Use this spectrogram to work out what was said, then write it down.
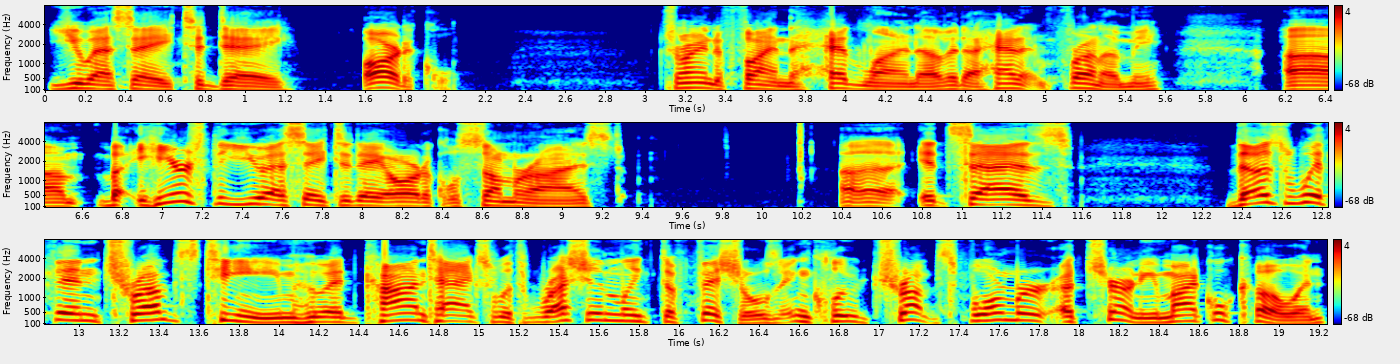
USA Today article. Trying to find the headline of it. I had it in front of me. Um, but here's the USA Today article summarized. Uh, it says those within Trump's team who had contacts with Russian linked officials include Trump's former attorney, Michael Cohen,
